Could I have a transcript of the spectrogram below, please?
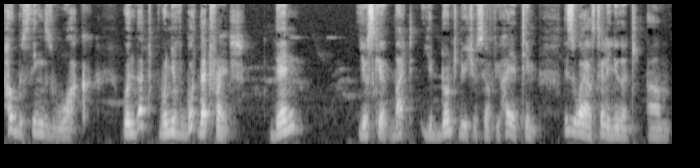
how do things work? When that when you've got that right, then you scale, but you don't do it yourself. You hire a team. This is why I was telling you that um,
